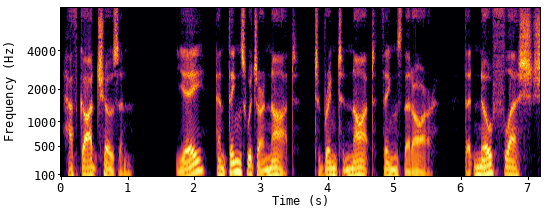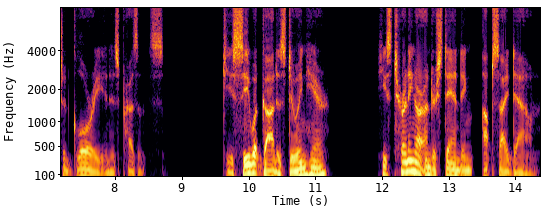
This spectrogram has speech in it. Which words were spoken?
hath God chosen, yea, and things which are not, to bring to naught things that are, that no flesh should glory in his presence. Do you see what God is doing here? He's turning our understanding upside down.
